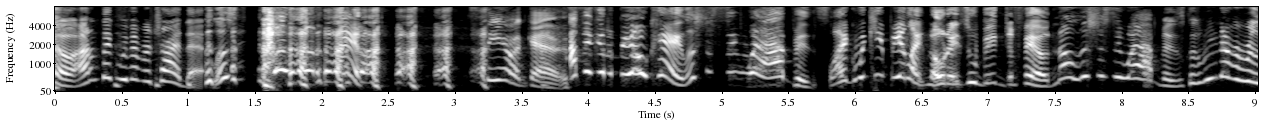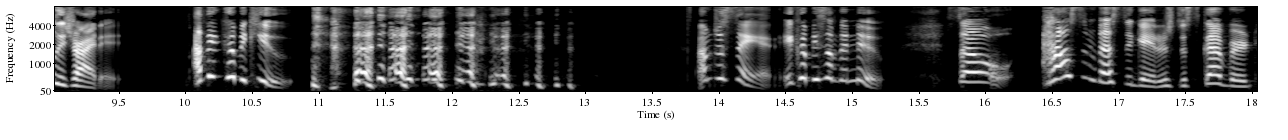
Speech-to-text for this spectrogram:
fail. I don't think we've ever tried that. Let's, let's let them fail. See how it goes. I think it'll be okay. Let's just see what happens. Like we keep being like, no, they're too big to fail. No, let's just see what happens because we've never really tried it. I think it could be cute. I'm just saying, it could be something new. So, House investigators discovered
